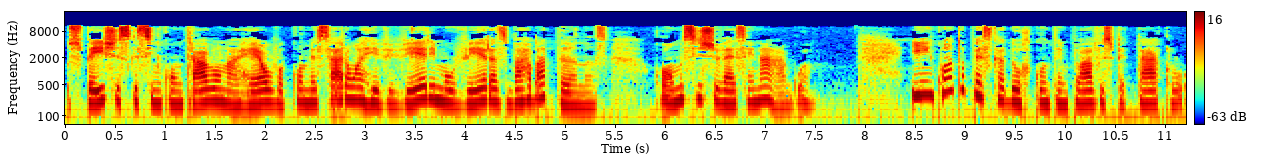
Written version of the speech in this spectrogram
os peixes que se encontravam na relva começaram a reviver e mover as barbatanas, como se estivessem na água. E enquanto o pescador contemplava o espetáculo,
